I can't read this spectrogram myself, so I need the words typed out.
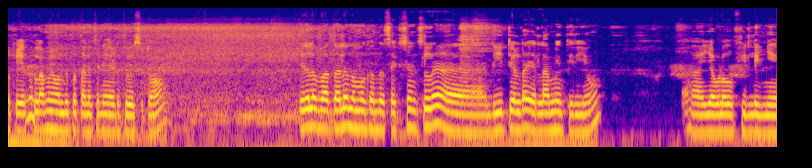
ஓகே இதெல்லாமே வந்து இப்போ தனித்தனியாக எடுத்து வச்சுட்டோம். இதில் பார்த்தாலும் நமக்கு அந்த செக்ஷன்ஸில் டீட்டெயில்டாக எல்லாமே தெரியும். எவ்வளோ ஃபில்லிங்கு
